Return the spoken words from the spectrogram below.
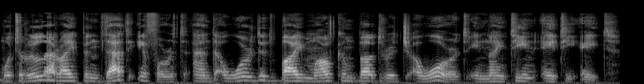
Motorola ripened that effort and awarded by Malcolm Baldrige Award in 1988.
